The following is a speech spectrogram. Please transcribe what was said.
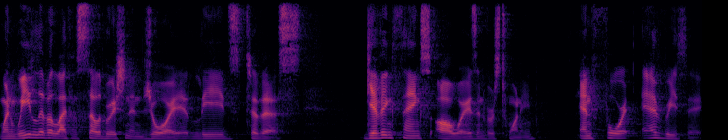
When we live a life of celebration and joy, it leads to this giving thanks always, in verse 20, and for everything,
